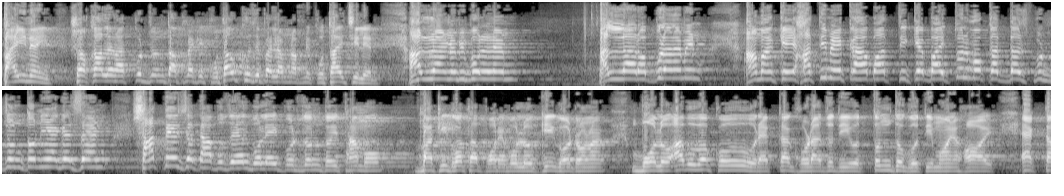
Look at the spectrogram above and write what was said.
পাই নাই। সকালে রাত পর্যন্ত আপনাকে কোথাও খুঁজে পেলাম না, আপনি কোথায় ছিলেন? আল্লাহ নবী বললেন, আল্লাহ রব্বুল আলামিন আমাকে হাতিমে কাবার থেকে বাইতুল মুকাদ্দাস পর্যন্ত নিয়ে গেছেন। সাথে সাথে আবু জেহেল বলে, এই পর্যন্তই থামো। বাকি কথা পরে বলো, কি ঘটনা? বলো, আবু বকর, একটা ঘোড়া যদি অত্যন্ত গতিময় হয়, একটা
